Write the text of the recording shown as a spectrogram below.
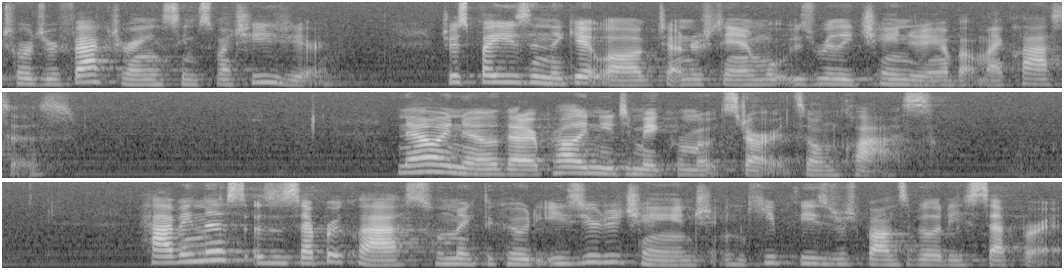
towards refactoring seems much easier, just by using the git log to understand what was really changing about my classes. Now I know that I probably need to make remote start its own class. Having this as a separate class will make the code easier to change and keep these responsibilities separate.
